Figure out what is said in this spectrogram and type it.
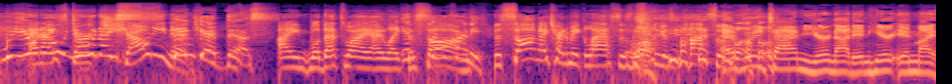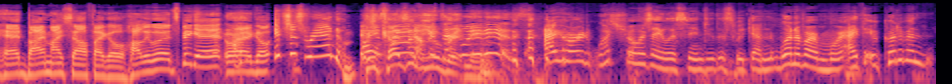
Well, you and know, I you start and I shouting stink it. Think at this. I well, that's why I like the It's so song. funny. The song I try to make last as long as possible. Every time you're not in here in my head by myself, I go Hollywood Spigot, or I go it's just random because of you, That's what Brittany. it is. I heard what show was I listening to this weekend? One of our more. I think it could have been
